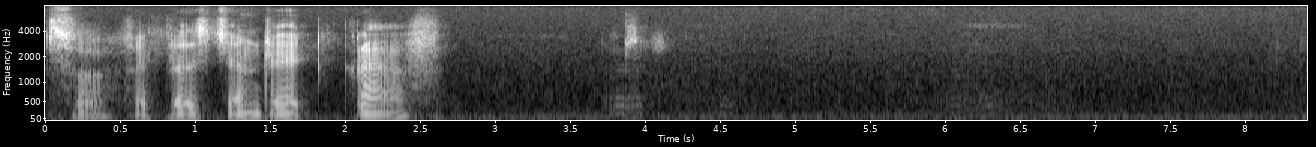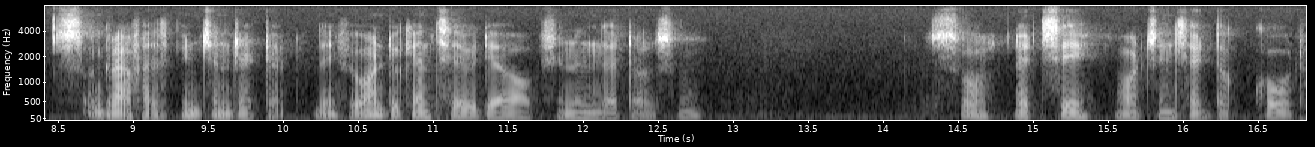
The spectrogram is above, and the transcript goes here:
So if I press generate graph so graph has been generated. Then if you want you can save it. You have option in that also. So let's see what's inside the code.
